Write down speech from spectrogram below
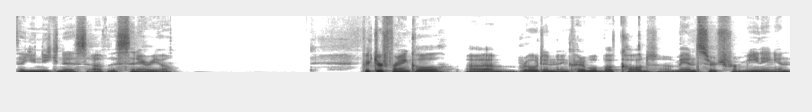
the uniqueness of this scenario. Viktor Frankl um, wrote an incredible book called uh, Man's Search for Meaning, and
